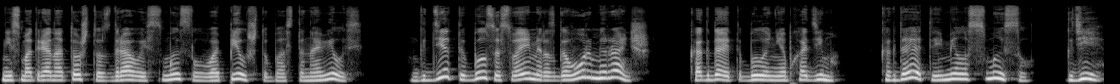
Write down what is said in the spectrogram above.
несмотря на то, что здравый смысл вопил, чтобы остановилась. Где ты был со своими разговорами раньше? Когда это было необходимо? Когда это имело смысл? Где?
